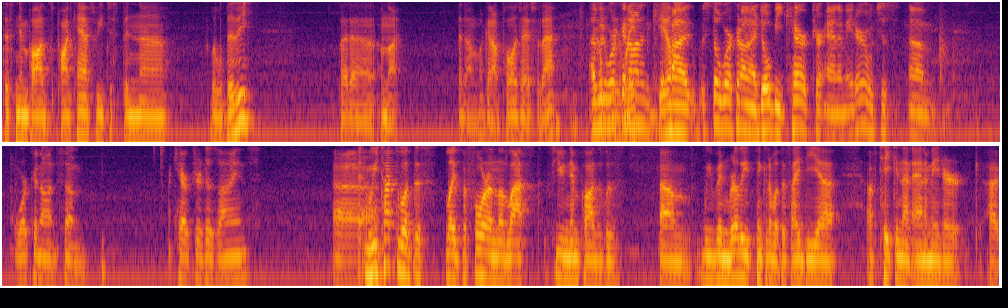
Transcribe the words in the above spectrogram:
this Nimpods podcast. We've just been uh, a little busy, but uh, I'm not. and I'm gonna apologize for that. I've been working on uh, still working on Adobe Character Animator, which is um, working on some character designs. Uh, we talked about this like before in the last few Nimpods was um, we've been really thinking about this idea of taking that animator uh,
